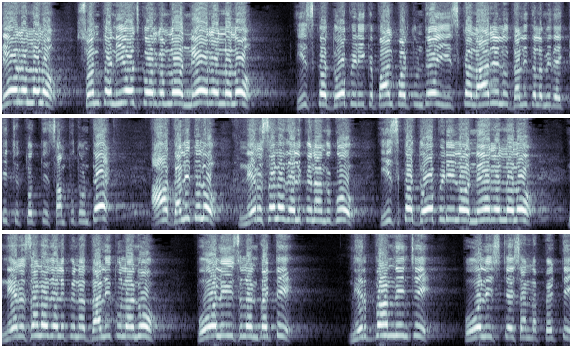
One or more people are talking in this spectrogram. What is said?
నేరెళ్ళలో సొంత నియోజకవర్గంలో నేరెళ్ళలో ఇసుక దోపిడీకి పాల్పడుతుంటే ఇసుక లారీలు దళితుల మీద ఎక్కించి తొక్కి చంపుతుంటే ఆ దళితులు నిరసన తెలిపినందుకు ఇసుక దోపిడీలో నేరెళ్ళలో నిరసన తెలిపిన దళితులను పోలీసులను పెట్టి నిర్బంధించి పోలీస్ స్టేషన్లో పెట్టి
